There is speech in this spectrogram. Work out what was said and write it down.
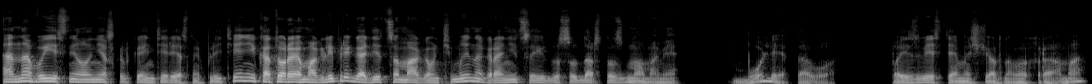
Она выяснила несколько интересных плетений, которые могли пригодиться магам тьмы на границе их государства с гномами. Более того, по известиям из Черного храма,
